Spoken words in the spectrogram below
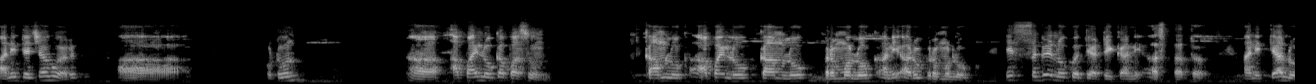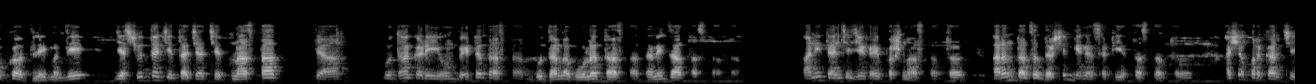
आणि त्याच्यावर कुठून? अपाय लोकापासून कामलोक अपाय लोक कामलोक ब्रह्मलोक आणि अरु ब्रह्मलोक हे सगळे लोक त्या ठिकाणी असतात. आणि त्या लोकातले मध्ये जे शुद्ध चित्ताच्या चेतना असतात त्या बुद्धाकडे येऊन भेटत असतात बुद्धाला बोलत असतात आणि जात असतात. आणि त्यांचे जे काही प्रश्न असतात अनंताचं दर्शन घेण्यासाठी येत असतात. अशा प्रकारचे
